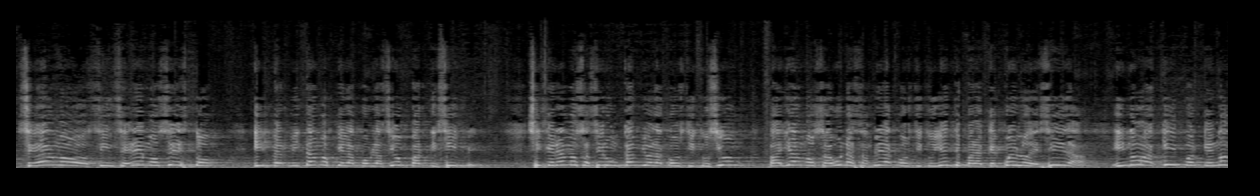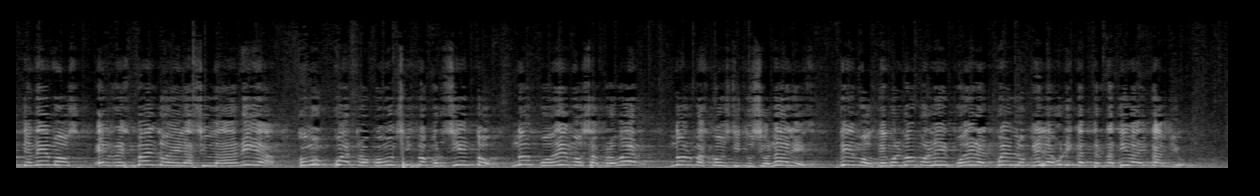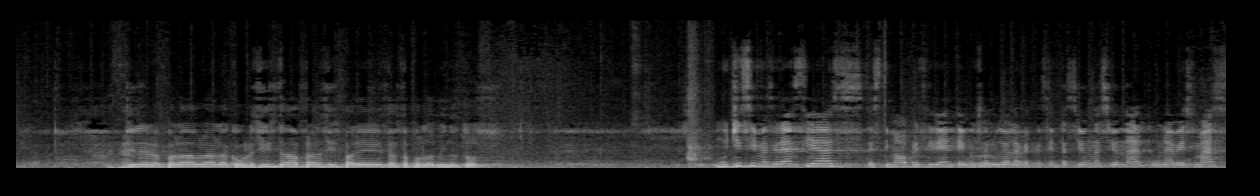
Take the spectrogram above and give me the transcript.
seamos, sinceremos esto y permitamos que la población participe. Si queremos hacer un cambio a la Constitución, vayamos a una asamblea constituyente para que el pueblo decida. Y no aquí porque no tenemos el respaldo de la ciudadanía. Con un 4, con un 5%, no podemos aprobar normas constitucionales. Demos, devolvámosle el poder al pueblo, que es la única alternativa de cambio. Tiene la palabra la congresista Francis Paredes, hasta por dos minutos. Muchísimas gracias, estimado presidente. Un saludo a la representación nacional una vez más.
